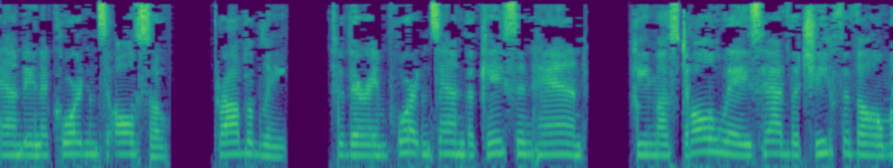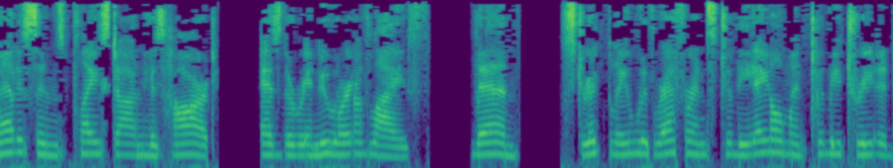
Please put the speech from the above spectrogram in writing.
and in accordance also, probably, to their importance and the case in hand. He must always have the chief of all medicines placed on his heart, as the renewer of life. Then, strictly with reference to the ailment to be treated,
